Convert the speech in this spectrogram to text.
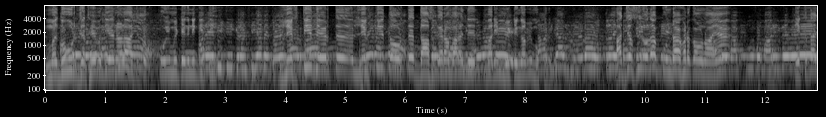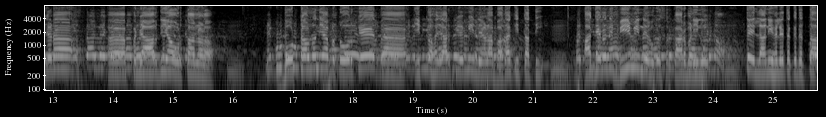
ਮਜ਼ਦੂਰ ਜਥੇਬੰਦੀਆਂ ਨਾਲ ਅੱਜ ਤੱਕ ਕੋਈ ਮੀਟਿੰਗ ਨਹੀਂ ਕੀਤੀ। ਲਿਖਤੀ ਦੇਰ ਤੇ ਲਿਖਤੀ ਤੌਰ ਤੇ 10 11 ਬਾਰੇ ਦੇ ਵਾਰੀ ਮੀਟਿੰਗਾਂ ਵੀ ਮੁੱਕਰ ਗਈਆਂ। ਅੱਜ ਅਸੀਂ ਉਹਦਾ ਕੁੰਡਾ ਖੜਕਾਉਣ ਆਏ ਆ ਇੱਕ ਤਾਂ ਜਿਹੜਾ ਪੰਜਾਬ ਦੀਆਂ ਔਰਤਾਂ ਨਾਲ। ਵੋਟਾਂ ਉਹਨਾਂ ਦੀਆਂ ਬਟੋਰ ਕੇ 1000 ਰੁਪਏ ਮਹੀਨੇ ਵਾਲਾ ਵਾਅਦਾ ਕੀਤਾ ਤੀ। ਅੱਜ ਇਹਨਾਂ ਦੀ 20 ਮਹੀਨੇ ਹੋ ਗਏ ਸਰਕਾਰ ਬਣੀ ਨੂੰ। ਧੇਲਾ ਨਹੀਂ ਹਲੇ ਤੱਕ ਦਿੱਤਾ।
